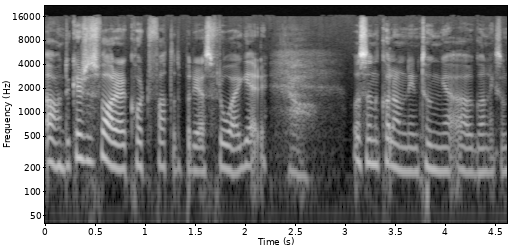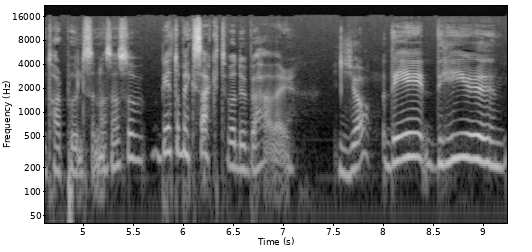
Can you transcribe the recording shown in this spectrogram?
ja, du kanske svarar kortfattat på deras frågor. Ja. Och sen kollar de din tunga ögon, liksom tar pulsen och sen så vet de exakt vad du behöver. Ja. Det, det är ju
